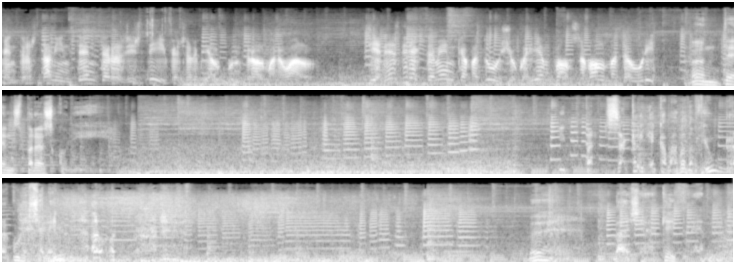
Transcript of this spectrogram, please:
Mentrestant intenta resistir i fer servir el control manual. Si anés directament cap a tu, xocaria amb qualsevol meteorit. En tens per escollir. I pensar que li acabava de fer un reconeixement... Bé, vaja, què hi farem?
